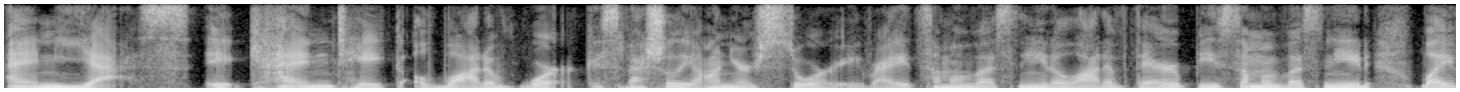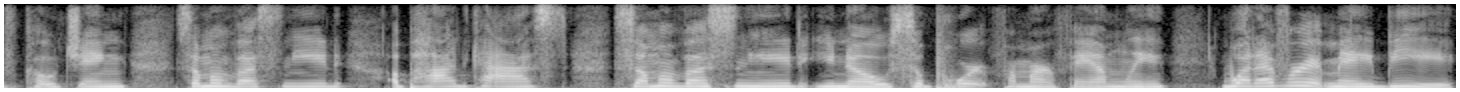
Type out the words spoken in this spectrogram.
And yes, it can take a lot of work, especially on your story, right? Some of us need a lot of therapy, some of us need life coaching, some of us need a podcast, some of us need, you know, support from our family whatever it may be,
